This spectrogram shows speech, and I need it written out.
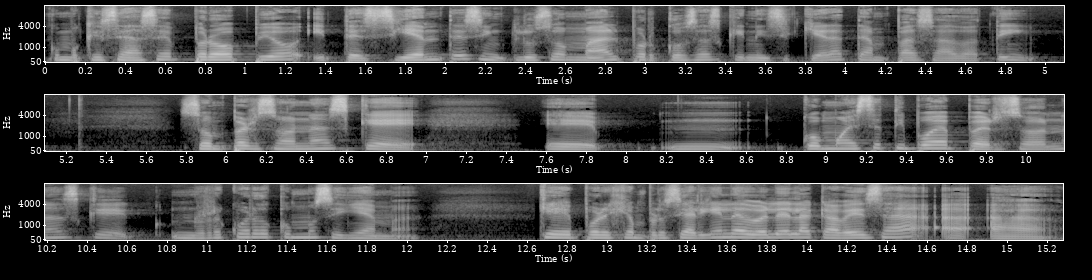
como que se hace propio y te sientes incluso mal por cosas que ni siquiera te han pasado a ti. Son personas que, eh, mm, como este tipo de personas que, no recuerdo cómo se llama, que, por ejemplo, si a alguien le duele la cabeza, a,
